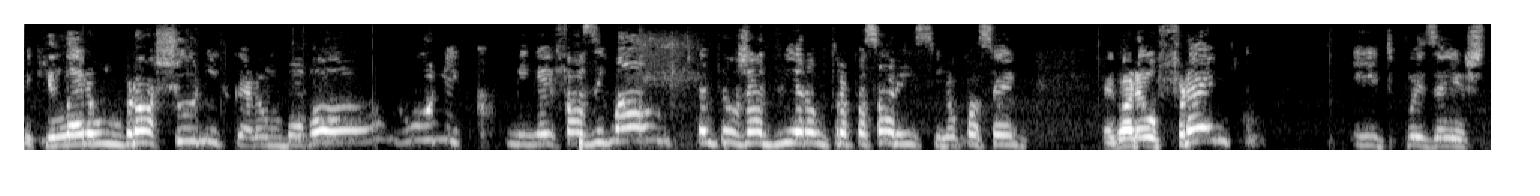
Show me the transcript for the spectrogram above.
Aquilo era um broche único, era um borró único, ninguém faz igual, portanto eles já deviam ultrapassar isso e não conseguem. Agora é o Franco e depois é este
